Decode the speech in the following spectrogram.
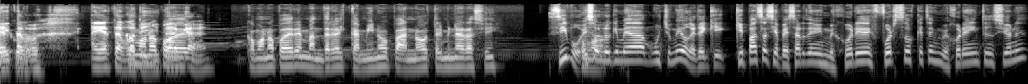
está, ahí está ¿Cómo no botellita poder? acá. Como no poder enmandar el camino para no terminar así. Sí, pues, eso es lo que me da mucho miedo. ¿Qué, ¿Qué pasa si a pesar de mis mejores esfuerzos, que mis mejores intenciones,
